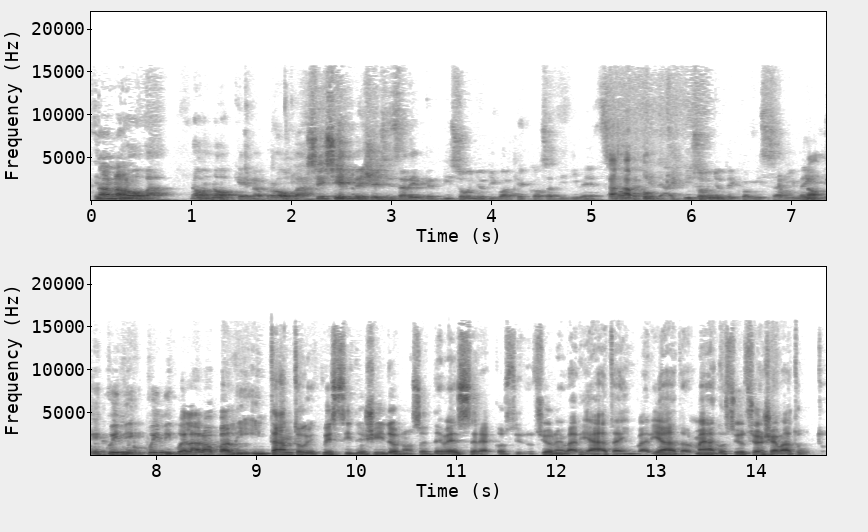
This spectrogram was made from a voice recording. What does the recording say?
No, no. Prova. No, no, che è la prova. Sì, sì. Invece ci sarebbe bisogno di qualche cosa di diverso. Ah, no? hai bisogno del commissariamento. No, e quindi, quindi, quella roba lì, intanto che questi decidono se deve essere a Costituzione variata, invariata, ormai la Costituzione c'è va tutto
